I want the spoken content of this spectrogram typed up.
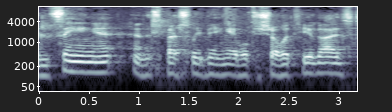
in seeing it and especially being able to show it to you guys.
